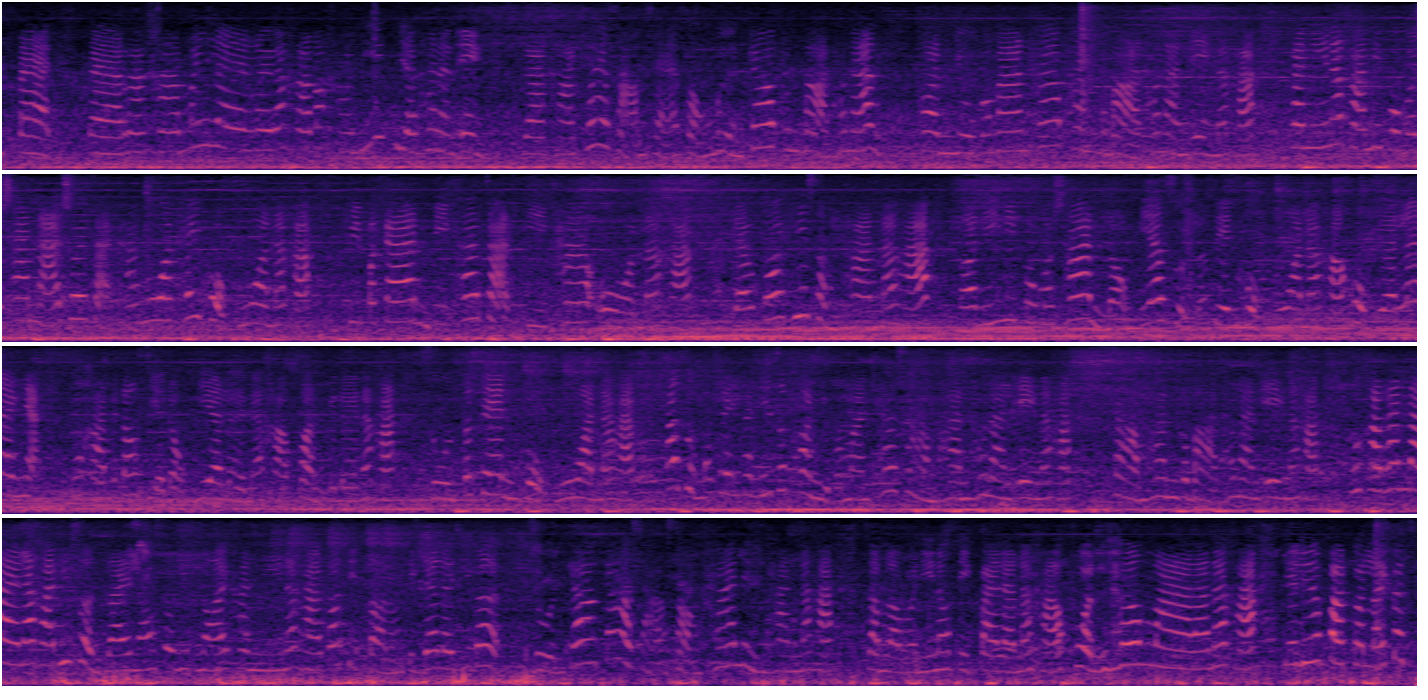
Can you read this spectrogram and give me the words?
2018 แต่ราคาไม่แรงเลยนะคะ ราคานิดเดียวเท่านั้นเอง ราคาแค่ 329,000 บาทเท่านั้น ผ่อนอยู่ประมาณ 5,000 กว่าบาทเท่านั้นเองนะคะ มีโปรโมชั่นนะ ช่วยจ่ายค่างวดให้ 6 งวดนะคะฟรีประกันฟรีค่าจัดฟรีค่าโอนนะคะ แล้วก็ที่สำคัญนะคะ ตอนนี้มีโปรโมชั่นดอกเบี้ยสุดเปอร์เซ็น6งวดนะคะ 6 เดือนแรกเนี่ยลูกค้าไม่ต้องเสียดอกเบี้ยเลยนะคะ ผ่อนไปเลยนะคะ0% 6งวดนะคะ ถ้า0%คันนี้จะผ่อนอยู่ประมาณแค่3,000เท่านั้นเองนะคะ3,000กว่าบาทเท่านั้นเองนะคะ ลูกค้าท่านใดนะคะ ที่สนใจน้องโซลิดน้อยคันนี้นะคะ ก็ติดต่อน้องติ๊กได้เลยที่เบอร์0993251000นะคะสำหรับวันนี้ น้องติ๊กไปแล้วนะคะ ฝนเริ่มมาแล้วนะคะ อย่าลืมฝากกดไลค์กดแชร์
